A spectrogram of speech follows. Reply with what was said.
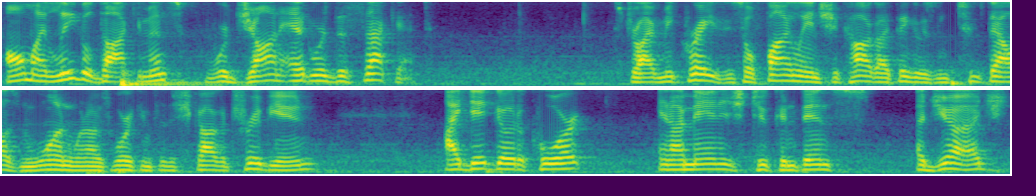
all my legal documents were John Edward II. It's driving me crazy. So finally in Chicago, I think it was in 2001 when I was working for the Chicago Tribune, I did go to court and I managed to convince a judge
